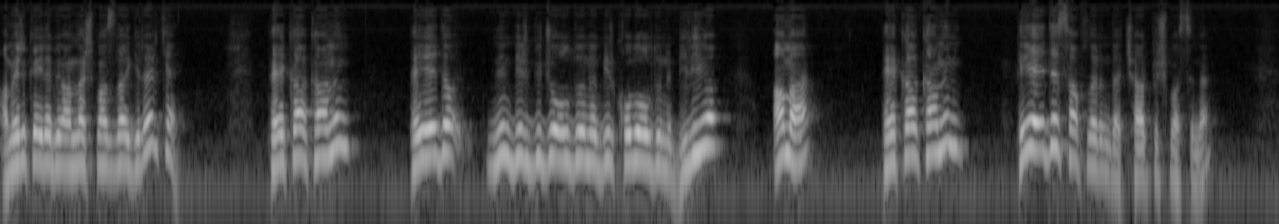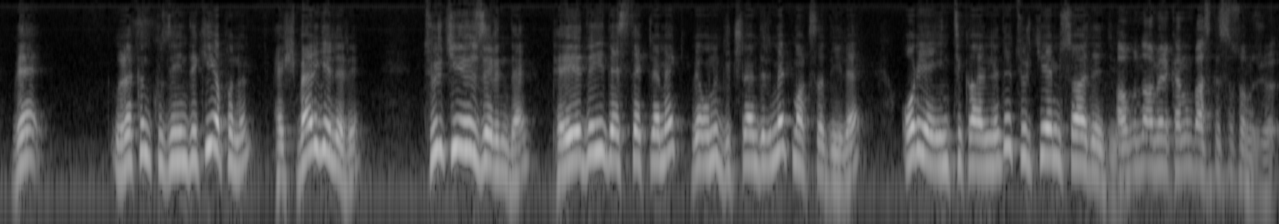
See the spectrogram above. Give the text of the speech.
Amerika ile bir anlaşmazlığa girerken PKK'nın PYD'nin bir gücü olduğunu, bir kolu olduğunu biliyor ama PKK'nın PYD saflarında çarpışmasına ve Irak'ın kuzeyindeki yapının peşmergeleri Türkiye üzerinden PYD'yi desteklemek ve onu güçlendirmek maksadıyla oraya intikaline de Türkiye müsaade ediyor. Ama bunda Amerika'nın baskısı sonucu.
